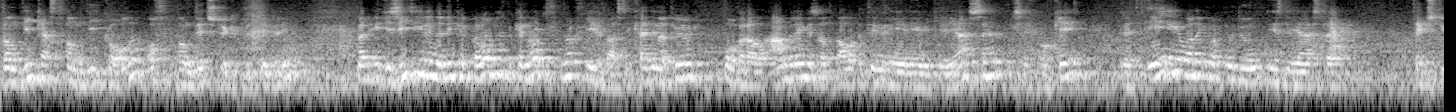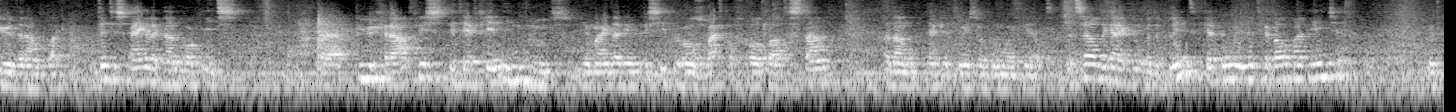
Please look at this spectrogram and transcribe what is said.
van die kast van die code of van dit stuk betimmering. Maar je ziet hier in de linker kolom heb ik er nog, vier vast. Ik ga die natuurlijk overal aanbrengen, zodat alle betimmeringen in één keer juist zijn. Ik zeg oké, het enige wat ik nog moet doen, is de juiste textuur eraan plakken. Dit is eigenlijk dan ook iets uh, puur grafisch. Dit heeft geen invloed. Je mag daar in principe gewoon zwart of rood laten staan. En dan heb je tenminste ook een mooi beeld. Hetzelfde ga ik doen met de blind. Ik heb nu in dit geval maar eentje. Je moet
